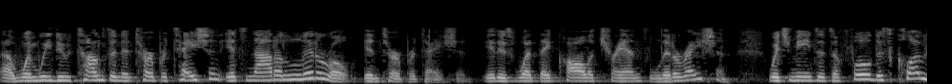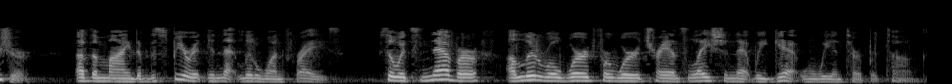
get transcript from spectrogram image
Uh, when we do tongues and interpretation, it's not a literal interpretation. It is what they call a transliteration, which means it's a full disclosure of the mind of the Spirit in that little one phrase. So it's never a literal word for word translation that we get when we interpret tongues.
